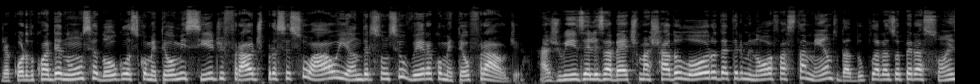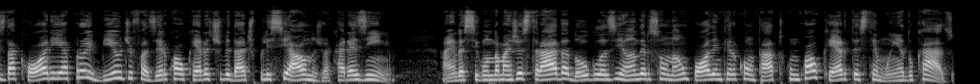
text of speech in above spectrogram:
De acordo com a denúncia, Douglas cometeu homicídio e fraude processual e Anderson Silveira cometeu fraude. A juíza Elizabeth Machado Louro determinou o afastamento da dupla das operações da Core e a proibiu de fazer qualquer atividade policial no Jacarezinho. Ainda segundo a magistrada, Douglas e Anderson não podem ter contato com qualquer testemunha do caso.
